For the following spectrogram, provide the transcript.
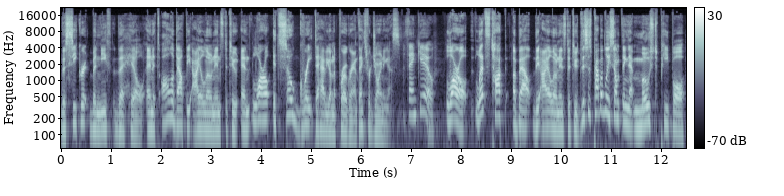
The Secret Beneath the Hill. And it's all about the Ayalon Institute. And Laurel, it's so great to have you on the program. Thanks for joining us. Thank you. Laurel, let's talk about the Ayalon Institute. This is probably something that most people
